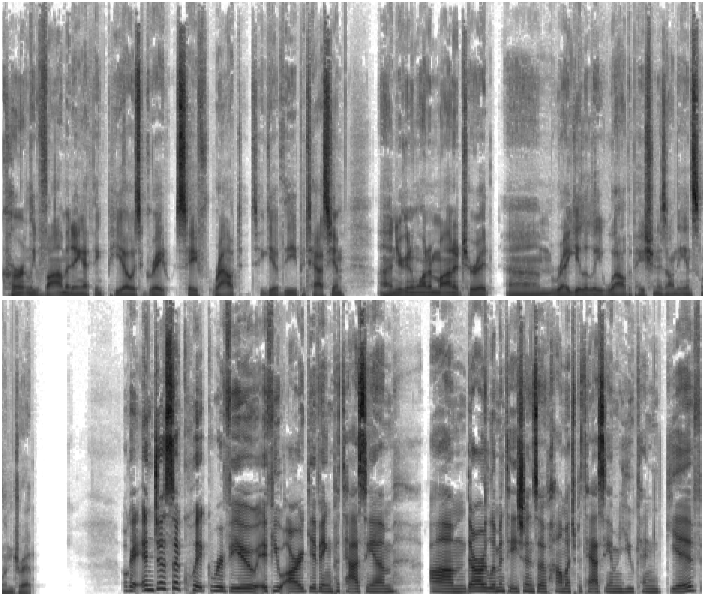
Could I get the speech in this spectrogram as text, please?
currently vomiting, I think PO is a great safe route to give the potassium. Uh, and you're going to want to monitor it um, regularly while the patient is on the insulin drip. Okay, and just a quick review if you are giving potassium, um, there are limitations of how much potassium you can give.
